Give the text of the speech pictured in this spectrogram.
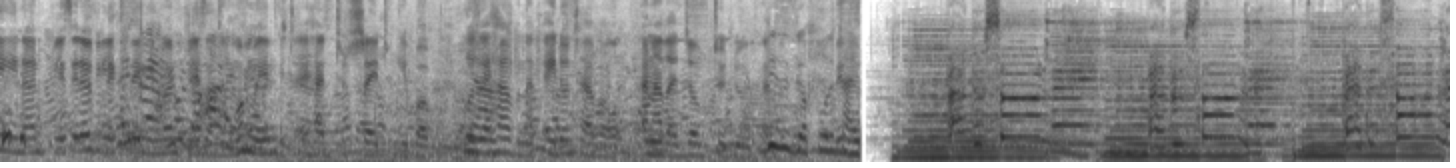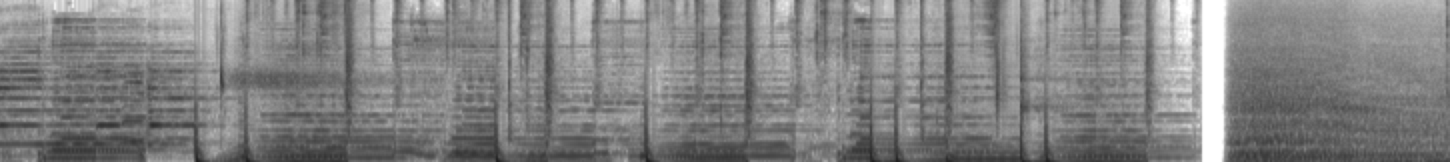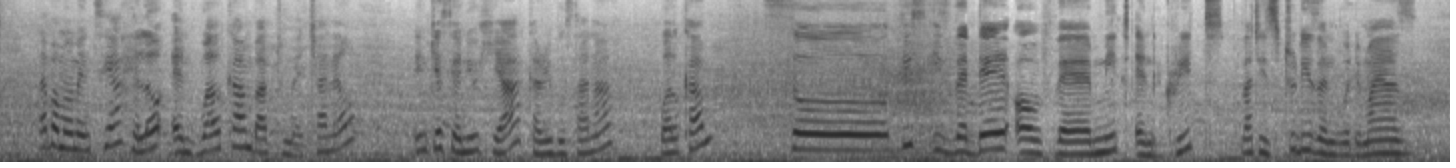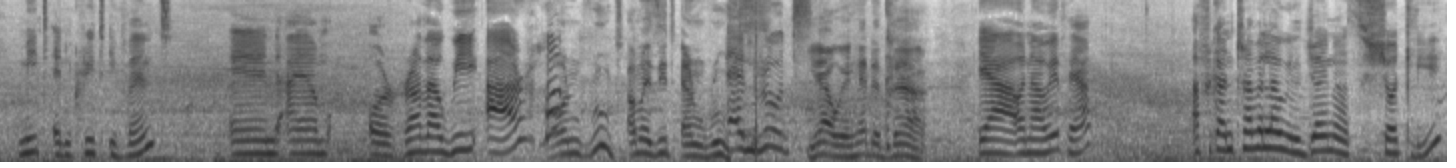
staying in one place. I don't feel like staying in one place at the moment. I had to try to keep up because Yeah. I have not, I don't have a, another job to do. This is your full This time. Pas de soleil, pas de soleil, pas de soleil. Moments here. Hello and welcome back to my channel. In case you're new here, karibu sana. Welcome. So this is the day of the meet and greet. That is Trudy's and Wode Maya's meet and greet event. And I am, or rather we are, en route. Ama is it en route? en route. Yeah, we're headed there. Yeah, on our way there. African Traveler will join us shortly.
